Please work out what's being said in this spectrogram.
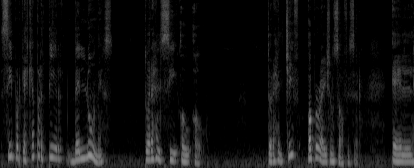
Sí, porque es que a partir del lunes tú eres el COO. Tú eres el Chief Operations Officer, el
